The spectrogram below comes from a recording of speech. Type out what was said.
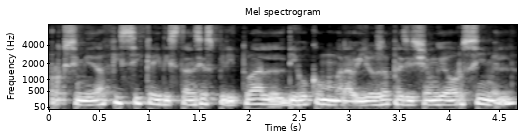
Proximidad física y distancia espiritual, dijo con maravillosa precisión Georg Simmel.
